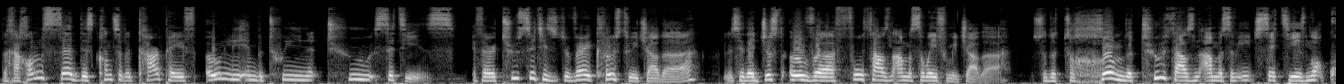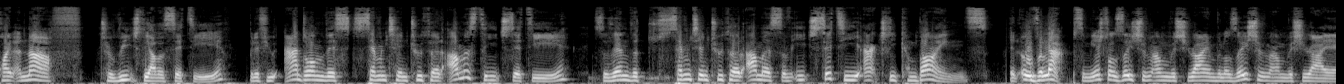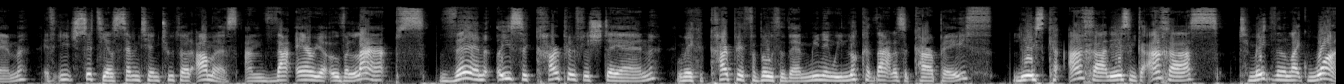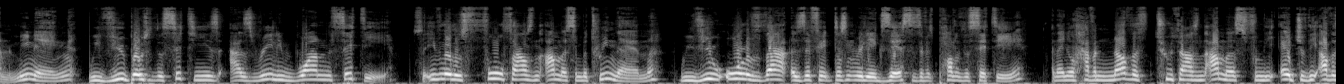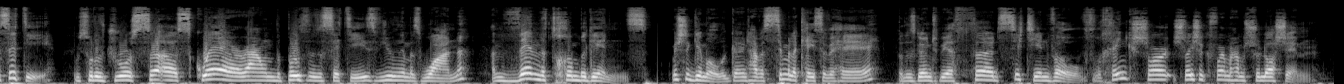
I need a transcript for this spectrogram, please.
The Chacham said this concept of karpef only in between two cities. If there are two cities which are very close to each other, let's say they're just over 4,000 amas away from each other. So the Tuchum, the 2,000 amas of each city is not quite enough to reach the other city. But if you add on this 70 and two-third amos to each city, so then the 70 and two-third amos of each city actually combines it overlaps. If each city has 70 and two-third amas, and that area overlaps, then we make a karpef for both of them, meaning we look at that as a karpef, to make them like one, meaning we view both of the cities as really one city. So even though there's 4,000 amas in between them, we view all of that as if it doesn't really exist, as if it's part of the city and then you'll have another 2,000 amas from the edge of the other city. We sort of draw a uh, square around the, both of the cities, viewing them as one, and then the Tchum begins. Mishnah Gimel, we're going to have a similar case over here, but there's going to be a third city involved.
